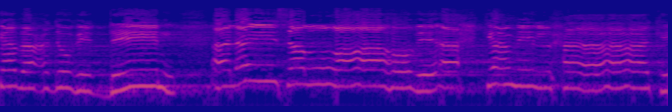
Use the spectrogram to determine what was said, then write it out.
يكذبك بعد بالدين أليس الله بأحكم الحاكمين؟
